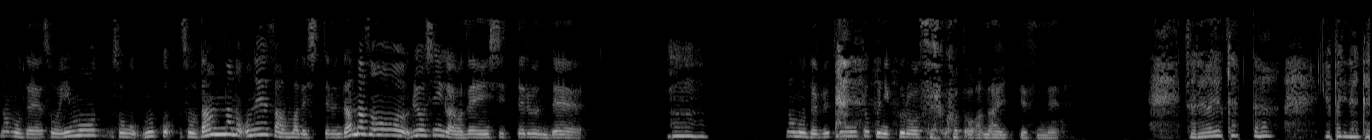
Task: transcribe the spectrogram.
なので、そう、妹、そう、向こう、そう、旦那のお姉さんまで知ってる。旦那の両親以外は全員知ってるんで、うん。なので別に特に苦労することはないですね。それはよかった。やっぱりなんか、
